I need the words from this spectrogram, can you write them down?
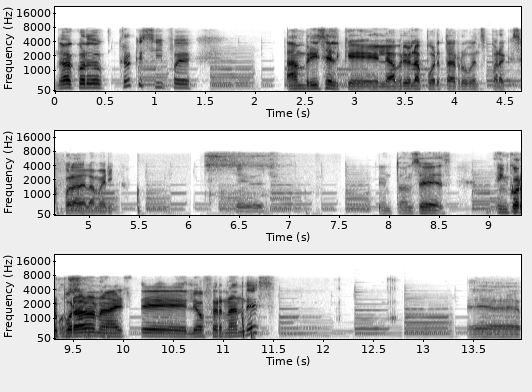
No me acuerdo, creo que sí fue Ambriz el que le abrió la puerta a Rubens para que se fuera del América. Sí, de hecho. Entonces, incorporaron a este Leo Fernández. Eh,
